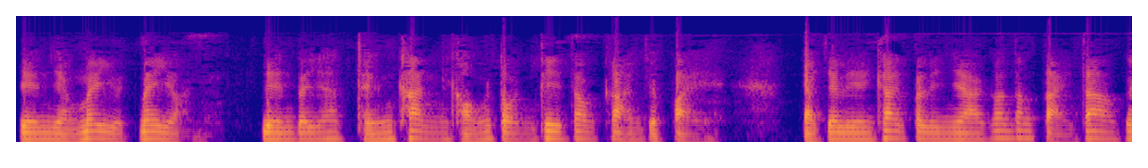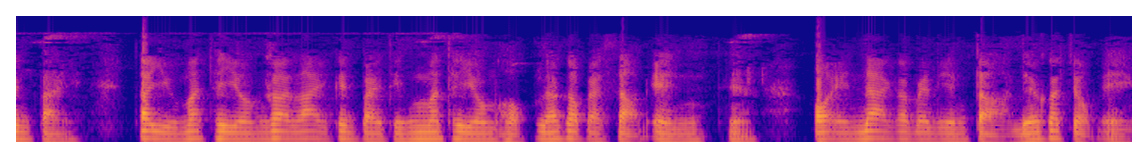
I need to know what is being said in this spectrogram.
เรียนอย่างไม่หยุดไม่หย่อน เรียนไปถึงขั้นของตนที่ต้องการจะไป อยากจะเรียนขั้นปริญญาก็ต้องไต่เต้าขึ้นไป ถ้าอยู่มัธยมก็ไล่ขึ้นไปถึงมัธยมหกแล้วก็ไปสอบเอ็นพอเอ็นได้ก็ไปเรียนต่อ เดี๋ยวก็จบเอง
